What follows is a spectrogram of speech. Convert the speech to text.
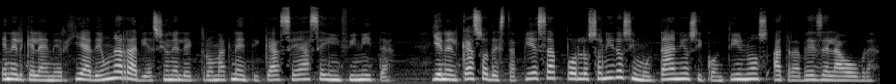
en el que la energía de una radiación electromagnética se hace infinita, y en el caso de esta pieza por los sonidos simultáneos y continuos a través de la obra.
